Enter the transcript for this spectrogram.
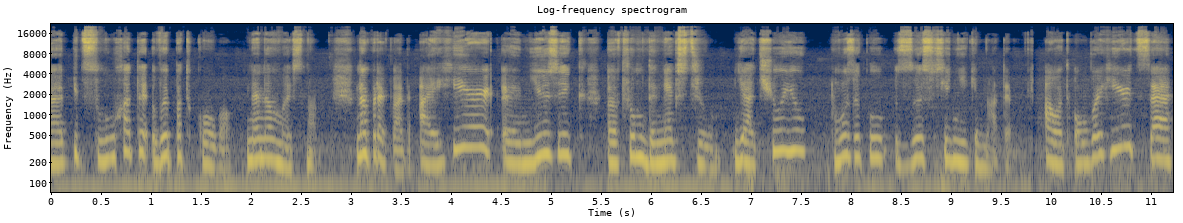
е, підслухати випадково, ненавмисно. Наприклад, I hear е, music е, from the next room. Я чую музику з сусідньої кімнати. А от overhear – це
